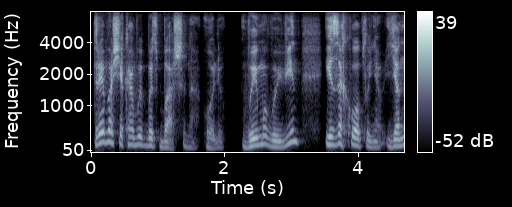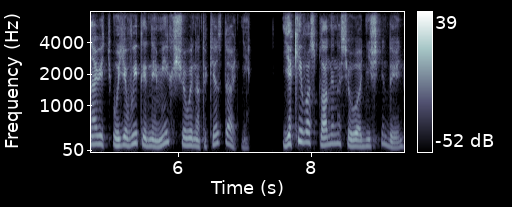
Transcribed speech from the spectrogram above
Треба ж, яка ви безбашена, Олю, вимовив він із захопленням. Я навіть уявити не міг, що ви на таке здатні. Які у вас плани на сьогоднішній день?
